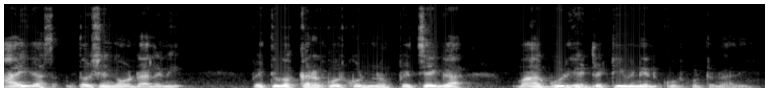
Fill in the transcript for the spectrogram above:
హాయిగా సంతోషంగా ఉండాలని ప్రతి ఒక్కరూ కోరుకుంటున్నాం. ప్రత్యేకంగా మా గుడిగంటల టీవీ నేను కోరుకుంటున్నాను.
